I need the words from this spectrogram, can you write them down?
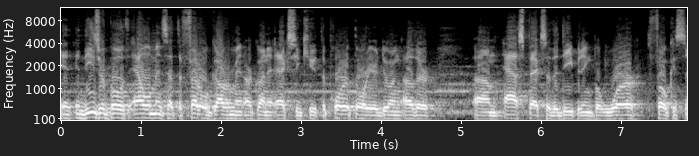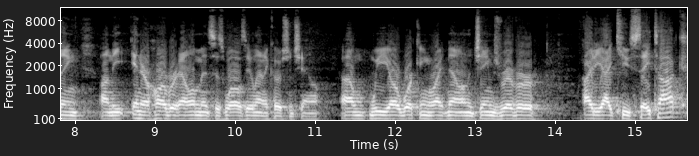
and, and these are both elements that the federal government are going to execute. The Port Authority are doing other um, aspects of the deepening, but we're focusing on the inner harbor elements as well as the Atlantic Ocean Channel. Um, we are working right now on the James River IDIQ SATOC,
